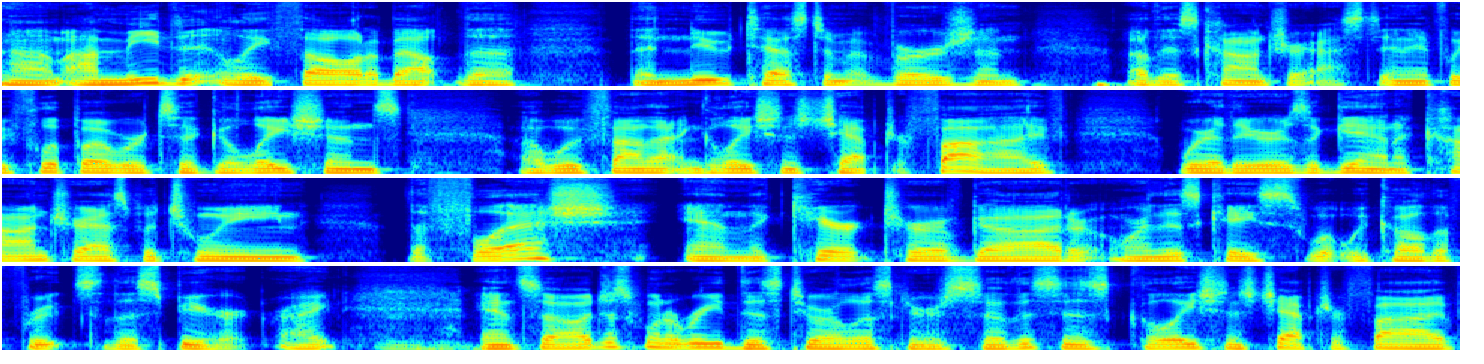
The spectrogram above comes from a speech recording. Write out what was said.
um, I immediately thought about the the New Testament version of this contrast. And if we flip over to Galatians, uh, we find that in Galatians chapter five, where there is again a contrast between the flesh and the character of God, or in this case, what we call the fruits of the Spirit, right? Mm-hmm. And so I just want to read this to our listeners. So this is Galatians chapter five,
